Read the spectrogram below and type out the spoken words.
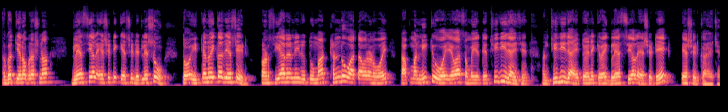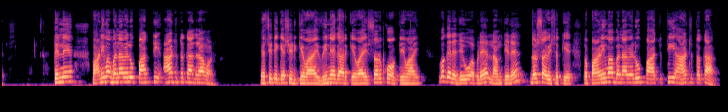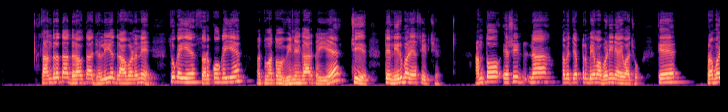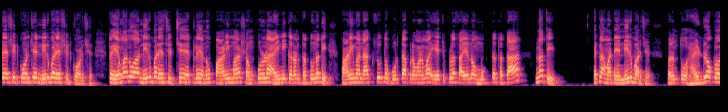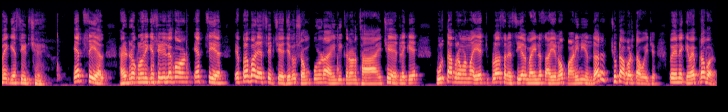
અગત્યનો પ્રશ્ન, ગ્લેશિયલ એસિટિક એસિડ એટલે શું? તો ઇથેનોઇક જ એસિડ પણ શિયાળાની ઋતુમાં ઠંડુ વાતાવરણ હોય, તાપમાન નીચું હોય એવા સમયે તે થીજી જાય છે. અને થીજી જાય તો એને કહેવાય ગ્લેશિયલ એસિટિક એસિડ કહે છે. તેને પાણીમાં બનાવેલું પાંચથી આઠ ટકા દ્રાવણ, એસિટિક એસિડ કહેવાય, વિનેગાર કહેવાય સરકો કહેવાય, વગેરે જેવું આપણે નામથી એને દર્શાવી શકીએ. તો પાણીમાં બનાવેલું પાંચથી આઠ ટકા સાંદ્રતા ધરાવતા જલીય દ્રાવણને શું કહીએ? સરકો કહીએ? અથવા તો વિનેગાર કહીએ છીએ. તે નિર્બળ એસિડ છે. આમ તો એસિડના તમે ચેપ્ટર બેમાં ભણીને આવ્યા છો કે પ્રબળ એસિડ કોણ છે, નિર્બળ એસિડ કોણ છે? તો એમાંનું આ નિર્બળ એસિડ છે એટલે એનું પાણીમાં સંપૂર્ણ આયનીકરણ થતું નથી. પાણીમાં નાખશું તો પૂરતા પ્રમાણમાં એચ પ્લસ આયનો મુક્ત થતા નથી. એટલા માટે નિર્બળ છે. પરંતુ હાઇડ્રોક્લોરિક એસિડ છે. HCl હાઇડ્રોક્લોરિક એસિડ એટલે કોણ? HCl એ પ્રબળ એસિડ છે, જેનું સંપૂર્ણ આયનીકરણ થાય છે, એટલે કે પૂરતા પ્રમાણમાં એચ પ્લસ અને સીએલ માઇનસ આયનો પાણીની અંદર છૂટા પડતા હોય છે. તો એને કહેવાય પ્રબળ.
